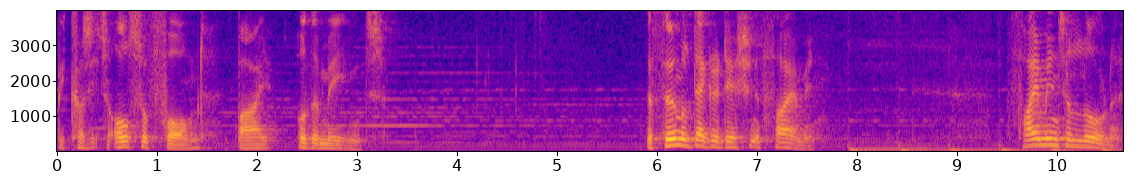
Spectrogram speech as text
because it's also formed by other means. The thermal degradation of thiamine. Thiamine's a loner,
